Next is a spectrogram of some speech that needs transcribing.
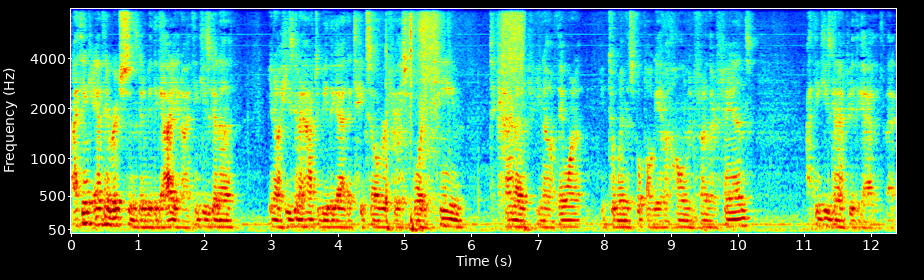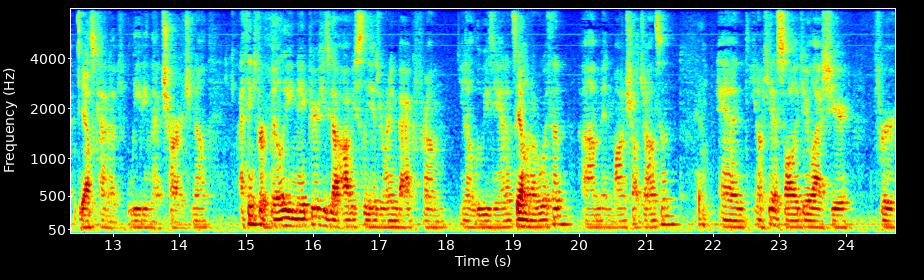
I think Anthony Richardson's going to be the guy. You know, I think he's gonna, you know, he's gonna have to be the guy that takes over for this Florida team to kind of, you know, if they want to win this football game at home in front of their fans, I think he's gonna have to be the guy that, that Yeah. is kind of leading that charge. You know, I think for Billy Napier, he's got obviously his running back from you know Louisiana that's Yeah. coming over with him, um, and Montrell Johnson, Yeah. and you know he had a solid year last year for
